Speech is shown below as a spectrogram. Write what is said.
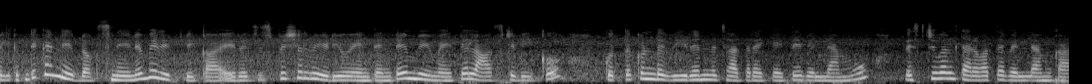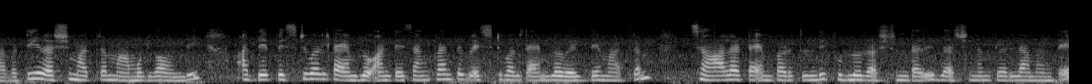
welcome to Kanni blogs. నేను మీ రిత్విక. ఈరోజు స్పెషల్ వీడియో ఏంటంటే మేమైతే లాస్ట్ వీక్ కొత్తకొండ వీరన్న జాతరకి అయితే వెళ్ళాము. ఫెస్టివల్ తర్వాత వెళ్ళాం కాబట్టి రష్ మాత్రం మామూలుగా ఉంది. అదే ఫెస్టివల్ టైంలో అంటే సంక్రాంతి ఫెస్టివల్ టైంలో వెళ్తే మాత్రం చాలా టైం పడుతుంది. ఫుల్ రష్ ఉంటుంది దర్శనంకి వెళ్ళామంటే.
